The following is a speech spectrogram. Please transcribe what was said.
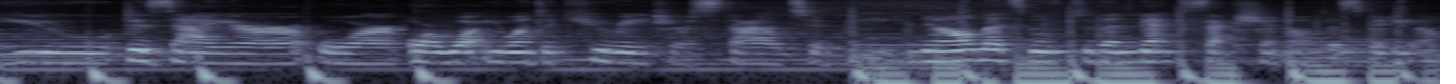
you desire or, or what you want to curate your style to be. Now let's move to the next section of this video.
